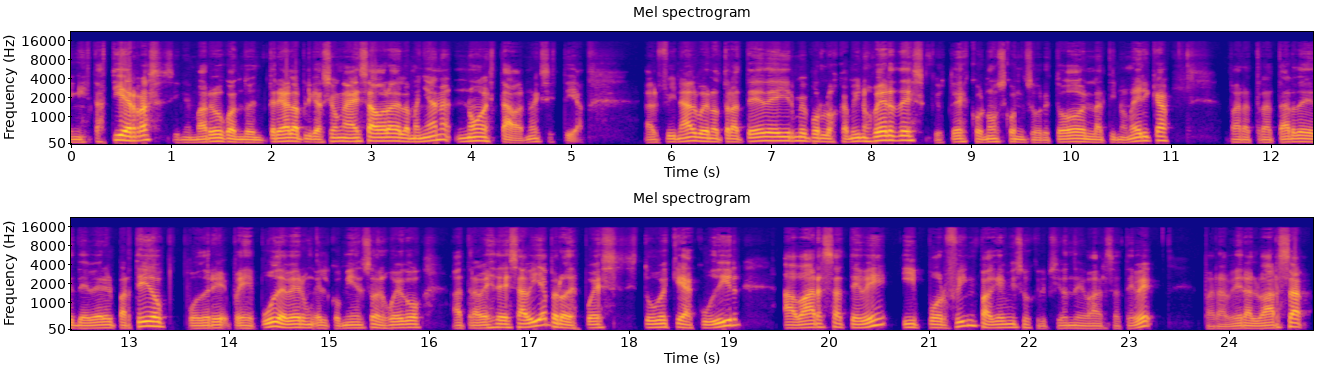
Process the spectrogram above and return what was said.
en estas tierras. Sin embargo, cuando entré a la aplicación a esa hora de la mañana, no estaba, no existía. Al final, bueno, traté de irme por los caminos verdes que ustedes conozcan, sobre todo en Latinoamérica, para tratar de, ver el partido. Pues, pude ver el comienzo del juego a través de esa vía, pero después tuve que acudir a Barça TV y por fin pagué mi suscripción de Barça TV para ver al Barça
